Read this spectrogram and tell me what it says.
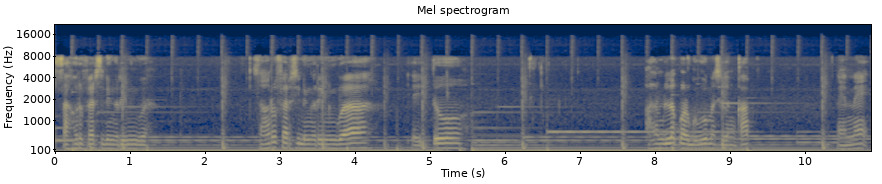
Sahur versi dengerin gue. Sahur versi dengerin gue yaitu alhamdulillah keluarga gue masih lengkap. Nenek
